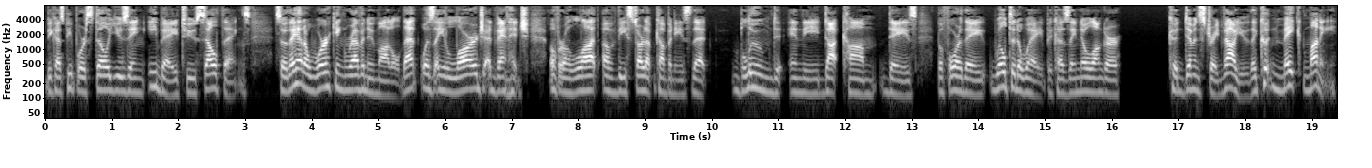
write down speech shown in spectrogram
because people were still using eBay to sell things. So they had a working revenue model. That was a large advantage over a lot of the startup companies that bloomed in the dot com days before they wilted away because they no longer could demonstrate value. They couldn't make money.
